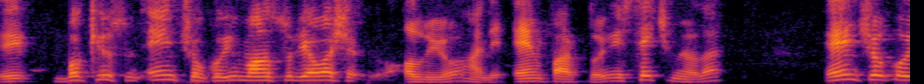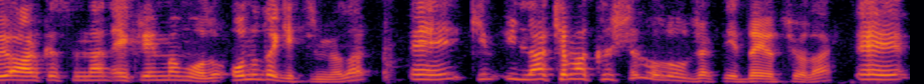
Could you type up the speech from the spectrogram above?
e bakıyorsun en çok oyu Mansur Yavaş alıyor. Hani en farklı oyu. E seçmiyorlar. En çok oyu arkasından Ekrem İmamoğlu. Onu da getirmiyorlar. E kim illa Kemal Kılıçdaroğlu olacak diye dayatıyorlar. E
